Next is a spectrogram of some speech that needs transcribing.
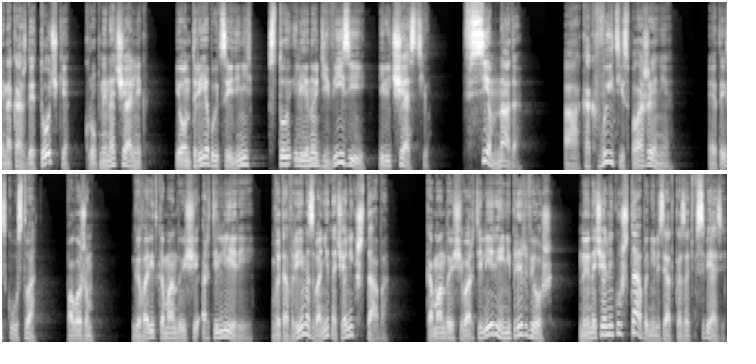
и на каждой точке крупный начальник, и он требует соединить с той или иной дивизией или частью. Всем надо. А как выйти из положения? Это искусство. Положим, говорит командующий артиллерией. В это время звонит начальник штаба. Командующего артиллерией не прервешь, но и начальнику штаба нельзя отказать в связи.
